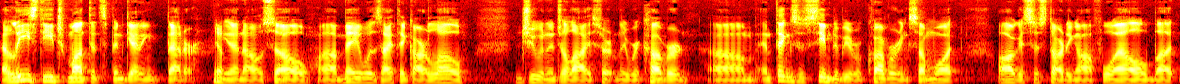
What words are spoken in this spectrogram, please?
At least each month it's been getting better. Yep. You know, so uh, May was I think our low. June and July certainly recovered, um, and things seem to be recovering somewhat. August is starting off well, but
